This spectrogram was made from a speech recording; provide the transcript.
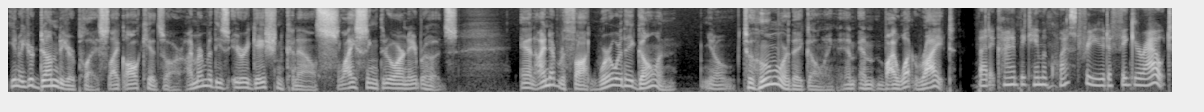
you know, you're dumb to your place, like all kids are. I remember these irrigation canals slicing through our neighborhoods. And I never thought, where were they going? You know, to whom were they going? And, and by what right? But it kind of became a quest for you to figure out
